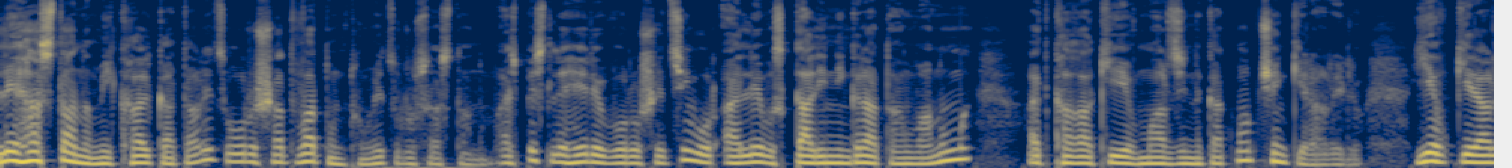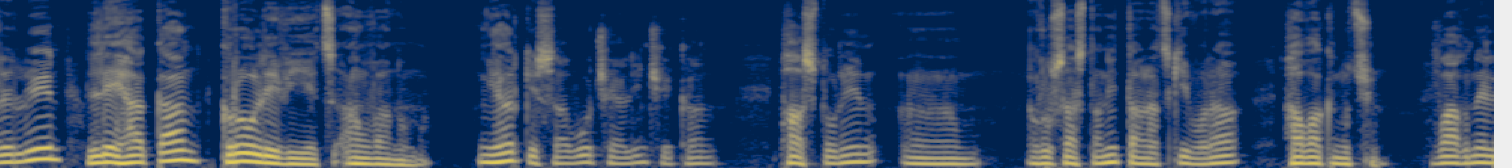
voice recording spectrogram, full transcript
Լեհաստանը մի քայլ կատարեց, որը շատ վատ ընդունվեց Ռուսաստանում։ Այսպես լեհերը որոշեցին, որ այլևս Կալինինգրադ անվանումը այդ քաղաքի եւ մարզի նկատմամբ չեն կիրառելու եւ կիրառելու են լեհական Կրոլևիեց անվանումը։ Իհարկե սա ոչ այլին չէ, քան փաստորեն Ռուսաստանի տարածքի վրա հավակնություն վաղնել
